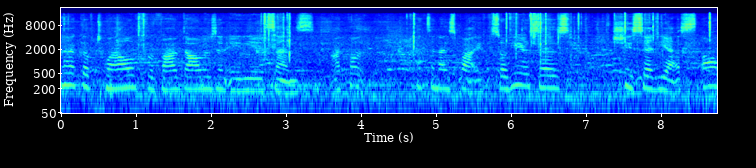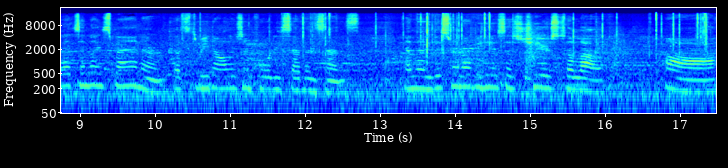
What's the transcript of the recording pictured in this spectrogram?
pack of 12 for $5.88. I thought that's a nice buy. So here it says she said yes. Oh, that's a nice banner. That's $3.47. And then this one over here says cheers to love. Aww.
